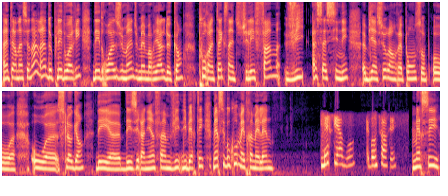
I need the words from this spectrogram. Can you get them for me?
international hein, de plaidoirie des droits humains du mémorial de Caen pour un texte intitulé Femmes, vie assassinée, bien sûr en réponse au, au, au slogan des, des Iraniens Femmes, vie, liberté. Merci beaucoup, maître Mélène. Merci à vous et bonne soirée. Merci.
